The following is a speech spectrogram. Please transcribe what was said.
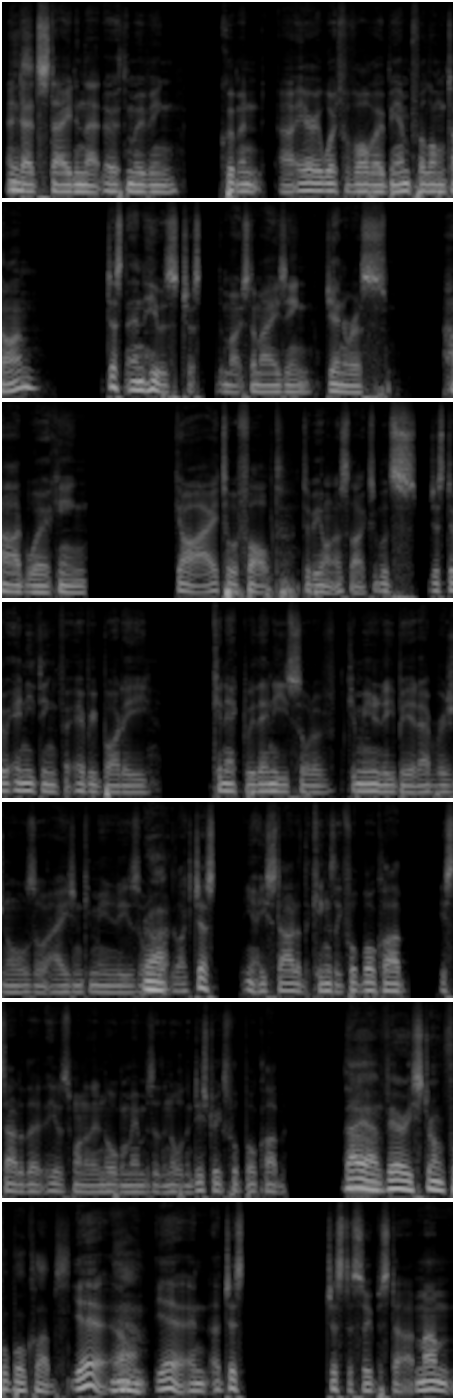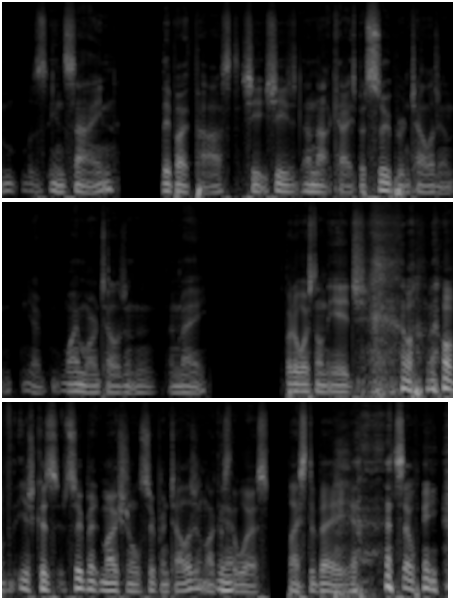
And Yes. Dad stayed in that earth moving equipment uh, area, worked for Volvo BM for a long time. Just and he was just the most amazing, generous, hardworking guy to a fault. To be honest, like would just do anything for everybody, connect with any sort of community, be it Aboriginals or Asian communities, or Right. like just you know, he started the Kingsley Football Club. He started the. He was one of the inaugural members of the Northern Districts Football Club. They are Um, very strong football clubs. yeah, Yeah. um, yeah, and uh, just just a superstar. Mum was insane. They're both passed. She she's a nutcase, but super intelligent. You know, way more intelligent than, than me. But always on the edge of because super emotional, super intelligent. Like it's the worst place to be. so we,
